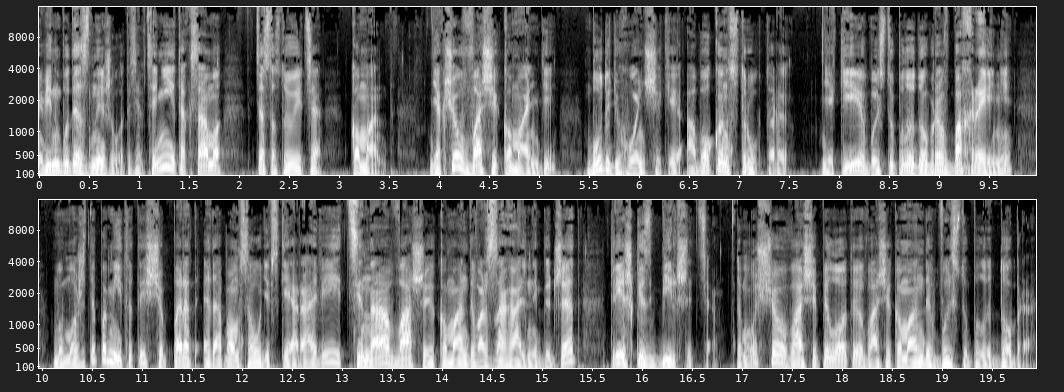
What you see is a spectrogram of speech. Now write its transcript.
він буде знижуватися в ціні. І так само Це стосується команд. Якщо в вашій команді будуть гонщики або конструктори, які виступили добре в Бахрейні, ви можете помітити, що перед етапом в Саудівській Аравії ціна вашої команди, ваш загальний бюджет трішки збільшиться, тому що ваші пілоти, ваші команди виступили добре.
